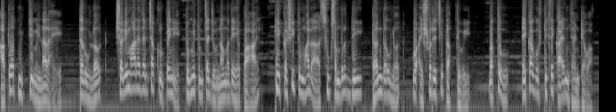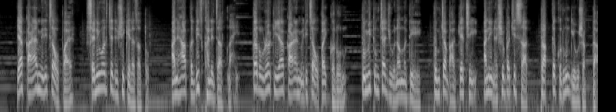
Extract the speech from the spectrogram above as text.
हातोहात मुक्ती मिळणार आहे तर उलट शनी महाराजांच्या कृपेने तुम्ही तुमच्या जीवनामध्ये हे पाहाल की कशी तुम्हाला सुख समृद्धी धन दौलत व ऐश्वर्याची प्राप्ती होईल. बघतो एका गोष्टीचे कायम ध्यान ठेवा. या काळ्या मिरीचा उपाय शनिवारच्या दिवशी केला जातो आणि हा कधीच खाली जात नाही. तर उलट या काळ्या मिरीचा उपाय करून तुम्ही तुमच्या जीवनामध्ये तुमच्या भाग्याची आणि नशिबाची साथ प्राप्त करून घेऊ शकता.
